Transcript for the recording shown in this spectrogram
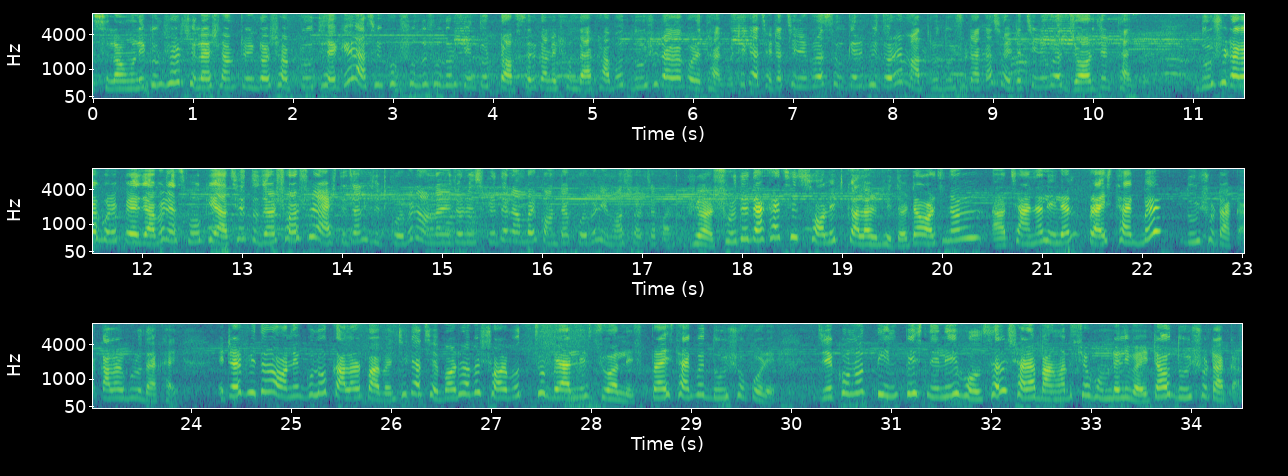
আসসালামু আলাইকুম স্যার চলে আসলাম টুইঙ্কল শপ টু থেকে। আজকে খুব সুন্দর সুন্দর কিন্তু টপসের কালেকশন দেখাবো। দুশো টাকা করে থাকবে, ঠিক আছে? এটা চিনিগুড়া সিল্কের ভিতরে মাত্র দুশো টাকা সো এটা চিনিগুড়া জর্জের থাকবে। দুশো টাকা করে পেয়ে যাবেন স্মোকি আছে। তো যারা সরাসরি আসতে চান ভিজিট করবেন। অনলাইনের জন্য স্ক্রিতে নাম্বার কন্ট্যাক্ট করবেন ইমাজ খরচা পাবেন শুরুতে দেখাচ্ছি সলিড কালার ভিতর। এটা অরিজিনাল চায়না লিলেন প্রাইস থাকবে দুশো টাকা। কালারগুলো দেখায় এটার ভিতরে অনেকগুলো কালার পাবেন, ঠিক আছে? বডি হবে সর্বোচ্চ বিয়াল্লিশ, চুয়াল্লিশ। প্রাইস থাকবে দুইশো করে। যে কোনো তিন পিস নিলেই হোলসেল সারা বাংলাদেশে হোম ডেলিভারি এটাও দুইশো টাকা।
